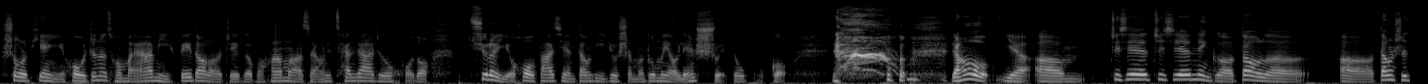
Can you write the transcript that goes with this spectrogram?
受了骗以后，真的从迈阿密飞到了这个 Bahamas，然后去参加了这个活动。去了以后，发现当地就什么都没有，连水都不够。然后，然后也嗯，这些这些那个到了呃，当时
